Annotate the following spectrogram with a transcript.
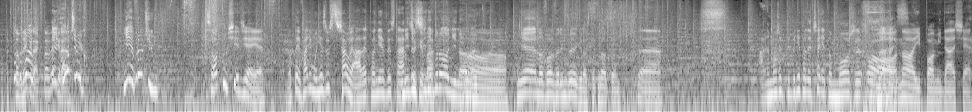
No to kto wygra, kto Ej, wygra? uciekł! Nie, wrócił! Co tu się dzieje? No tutaj wali mu niezłe strzały, ale to nie wystarczy się chyba. nie broni nawet. O, Nie, no Wolverine wygra 100%. te. Ale może gdyby nie to leczenie, to może... O, Nice. no i po Midasie.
